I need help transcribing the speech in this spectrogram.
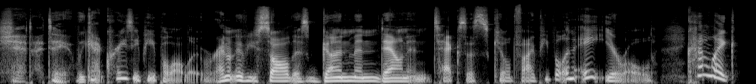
Shit, I tell you, we got crazy people all over. I don't know if you saw this gunman down in Texas killed five people, an eight year old. Kind of like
